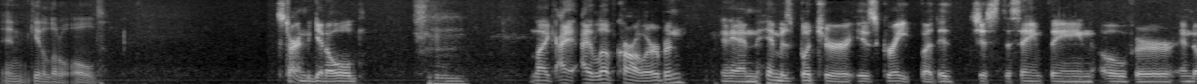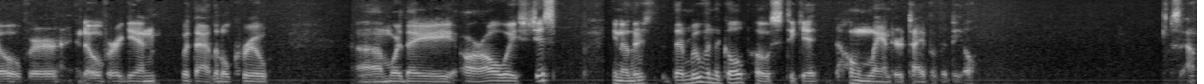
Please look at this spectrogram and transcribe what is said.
and get a little old? starting to get old. like I, I love Karl Urban and him as Butcher is great, but it's just the same thing over and over and over again with that little crew, um, where they are always just, you know, there's they're moving the goalposts to get Homelander type of a deal. So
